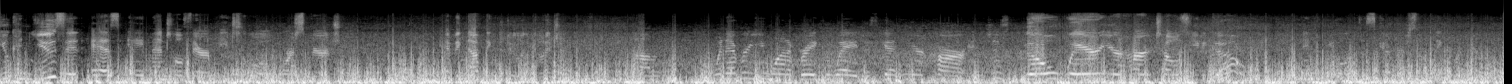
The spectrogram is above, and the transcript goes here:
you can use it as a mental therapy get in your car and just go where your heart tells you to go. And you will discover something wonderful.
